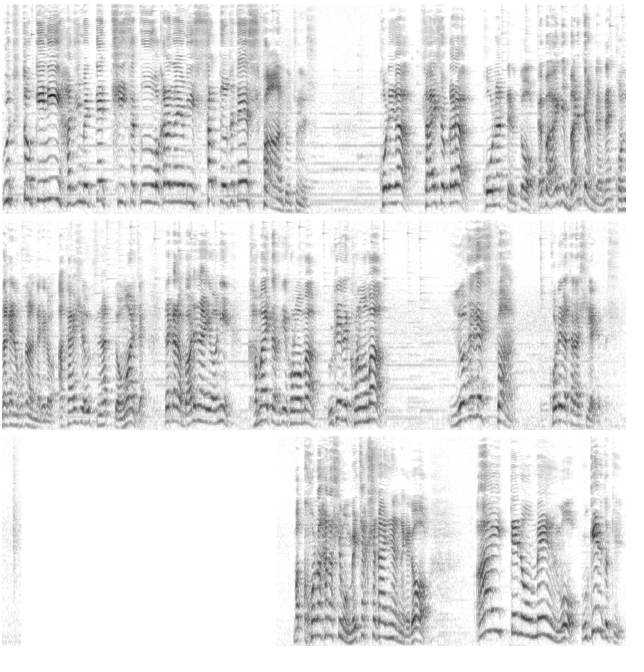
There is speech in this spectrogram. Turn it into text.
打つ時に初めて小さくわからないようにさっと寄せてスパーンと打つんです。これが最初からこうなってるとやっぱ相手にバレちゃうんだよね。こんだけのことなんだけどあ返しで打つなって思われちゃう。だからバレないように構えた時このまま受ける時このまま寄せてスパン。これが正しいやり方です。まあこの話もめちゃくちゃ大事なんだけど相手の面を受ける時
